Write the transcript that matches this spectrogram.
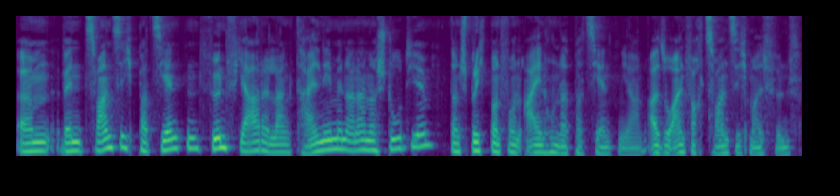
Ähm, wenn 20 Patienten fünf Jahre lang teilnehmen an einer Studie, dann spricht man von 100 Patientenjahren, also einfach 20 mal 5.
